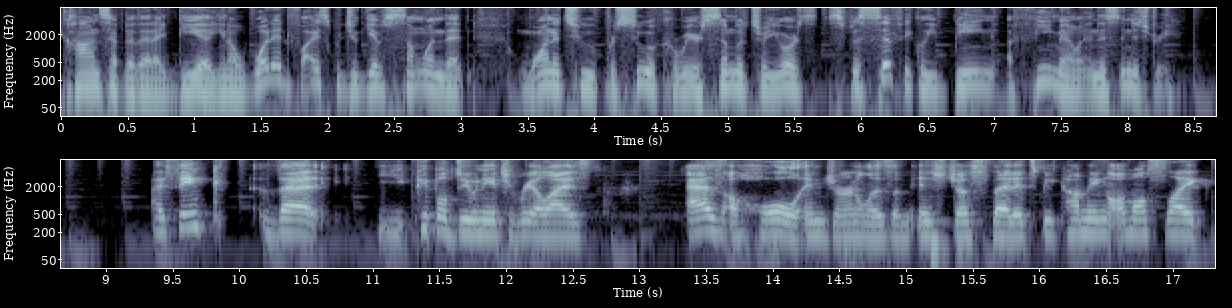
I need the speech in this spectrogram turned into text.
concept or that idea you know what advice would you give someone that wanted to pursue a career similar to yours specifically being a female in this industry I think that people do need to realize, as a whole in journalism, is just that it's becoming almost like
